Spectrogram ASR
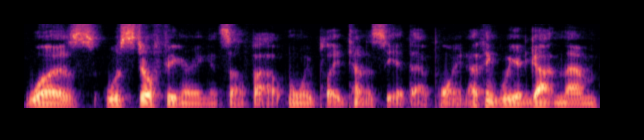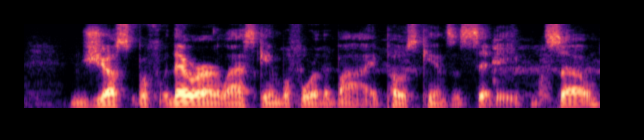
was was still figuring itself out when we played Tennessee. At that point, I think we had gotten them just before they were our last game before the bye post Kansas City. So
